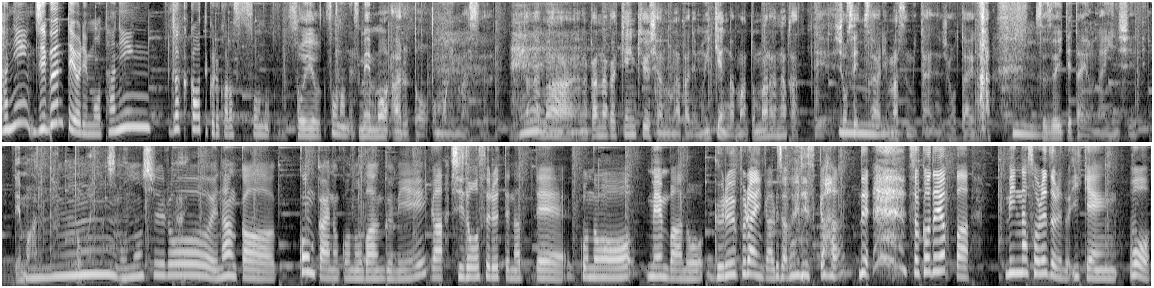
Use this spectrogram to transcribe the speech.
他人自分ってよりも他人が関わってくるからそのそういうそうなんですか？面もあると思います。ただまあなかなか研究者の中でも意見がまとまらなかって諸説ありますみたいな状態がうん続いてたような因子でもあったと思います、ね。面白い、なんか今回のこの番組が指導するってなってこのメンバーのグループラインがあるじゃないですか。でそこでやっぱみんなそれぞれの意見を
